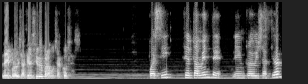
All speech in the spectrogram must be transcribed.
la improvisación sirve para muchas cosas. Pues sí, ciertamente, la improvisación.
